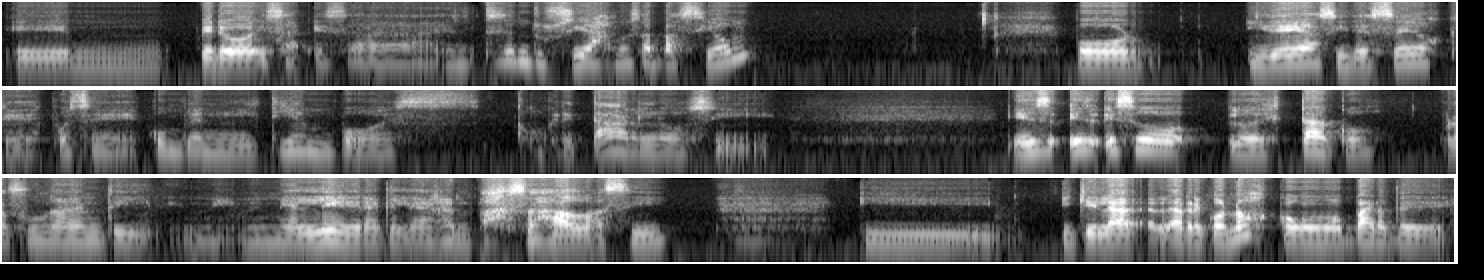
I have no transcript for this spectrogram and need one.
Em, pero esa, ese entusiasmo, esa pasión por ideas y deseos que después se cumplen en el tiempo, es concretarlos y eso lo destaco profundamente y me alegra que le hayan pasado así y, que la, reconozco como parte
